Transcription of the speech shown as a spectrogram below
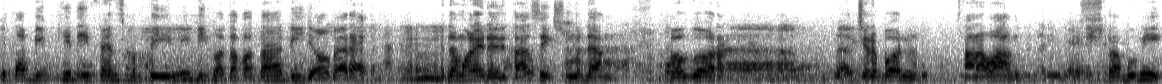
kita bikin event seperti ini di kota-kota di Jawa Barat. Kita mulai dari Tasik, Sumedang, Bogor, Cirebon, Karawang, Sukabumi.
